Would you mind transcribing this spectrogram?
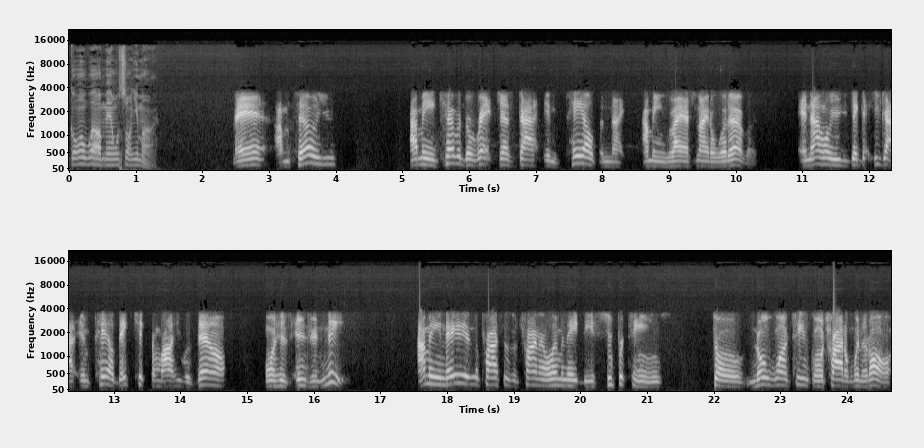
Going well, man. What's on your mind? Man, I'm telling you. I mean, Kevin Durant just got impaled tonight. I mean, last night or whatever. And not only they got, he got impaled, they kicked him while he was down on his injured knee. I mean, they in the process of trying to eliminate these super teams, so no one team's going to try to win it all.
